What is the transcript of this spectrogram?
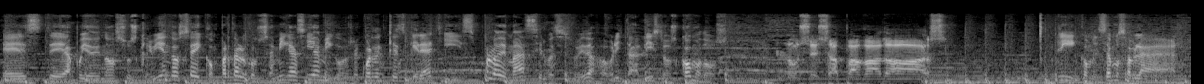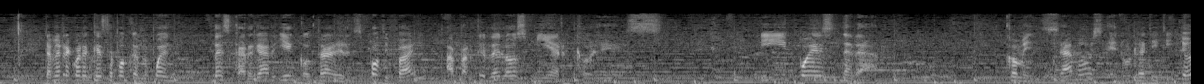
Este, apóyennos suscribiéndose y compártalo con sus amigas y amigos. Recuerden que es gratis. Por lo demás, sírvase su vida favorita. Listos, cómodos luces apagadas. Y comencemos a hablar. También recuerden que este podcast lo pueden descargar y encontrar en Spotify a partir de los miércoles. Y pues nada, comenzamos en un ratitito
